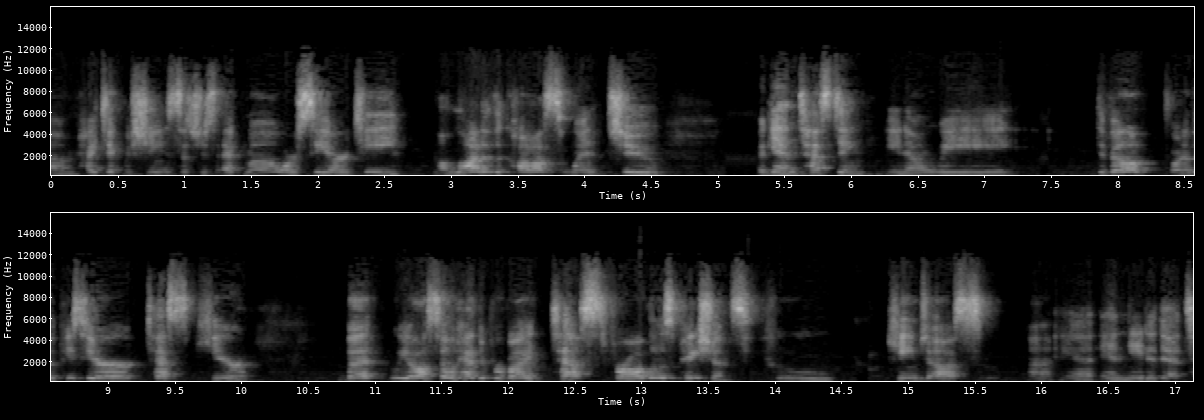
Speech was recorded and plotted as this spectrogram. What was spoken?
um, high tech machines such as ECMO or CRT. A lot of the costs went to again, testing, you know, we developed one of the PCR tests here, but we also had to provide tests for all those patients who came to us uh, and, and, needed it.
